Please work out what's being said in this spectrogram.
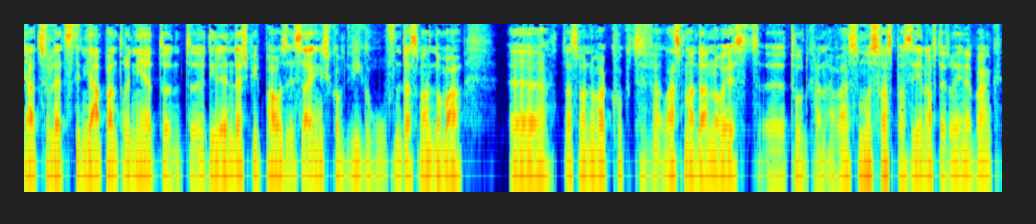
hat zuletzt in Japan trainiert und äh, die Länderspielpause ist eigentlich, kommt wie gerufen, dass man nochmal äh, dass man nochmal guckt, was man da Neues äh, tun kann. Aber es muss was passieren auf der Trainerbank.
